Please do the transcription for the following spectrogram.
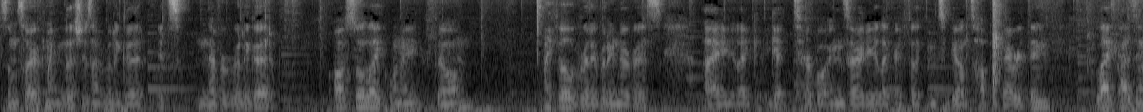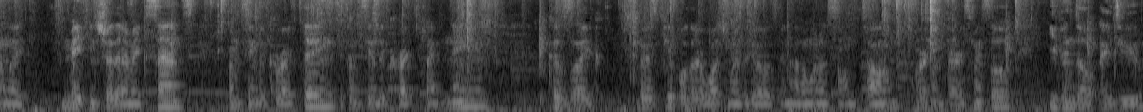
so I'm sorry if my English is not really good. It's never really good. Also, like when I film, I feel really, really nervous. I like get terrible anxiety. Like I feel like I need to be on top of everything. Like as in like making sure that I make sense, if I'm saying the correct things, if I'm saying the correct plant name. Cause like there's people that are watching my videos and I don't want to sound dumb or embarrass myself, even though I do.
